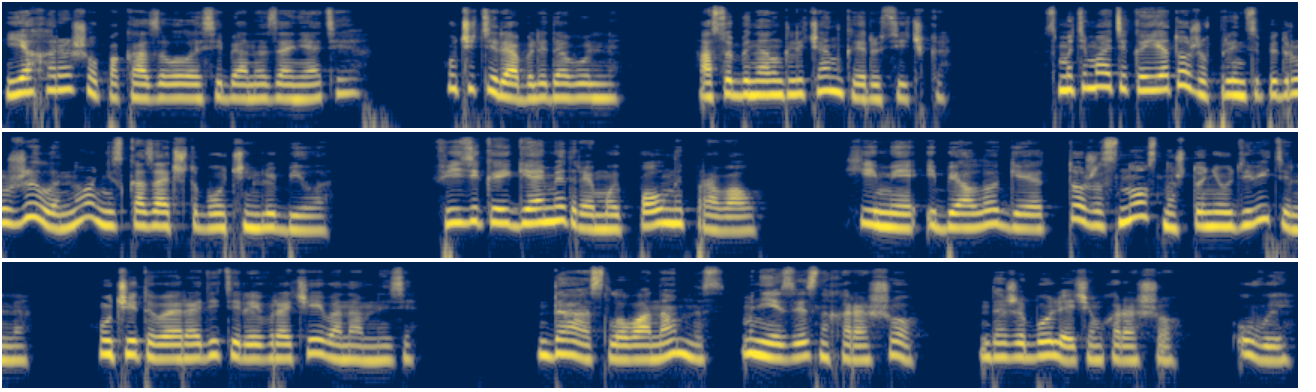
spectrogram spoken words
Я хорошо показывала себя на занятиях. Учителя были довольны. Особенно англичанка и русичка. С математикой я тоже, в принципе, дружила, но не сказать, чтобы очень любила. Физика и геометрия – мой полный провал. Химия и биология тоже сносно, что неудивительно, учитывая родителей и врачей в анамнезе. Да, слово «анамнез» мне известно хорошо, даже более чем хорошо, увы.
